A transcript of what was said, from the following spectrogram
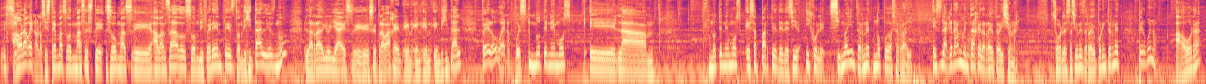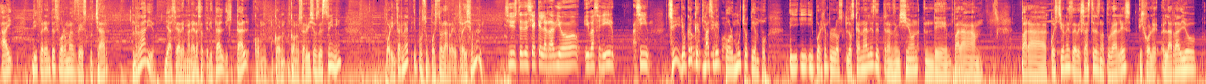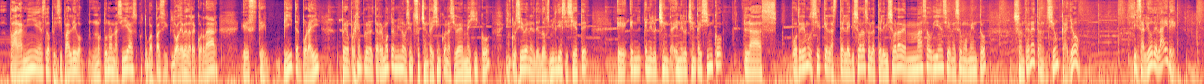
Ahora, bueno, los sistemas son más, este, son más eh, avanzados, son diferentes, son digitales, ¿no? La radio ya es, eh, se trabaja en, en- en- en- digital, pero bueno, pues no tenemos eh, la, no tenemos esa parte de decir, híjole, si no hay internet no puedo hacer radio. Es la gran ventaja de la radio tradicional sobre las estaciones de radio por internet. Pero bueno, ahora hay diferentes formas de escuchar radio, ya sea de manera satelital, digital, con, con- con los servicios de streaming, por internet y por supuesto la radio tradicional. Sí, usted decía que la radio iba a seguir así. Sí, yo creo que va a seguir por mucho tiempo. Y, y- y, por ejemplo, los, los canales de transmisión de para, para cuestiones de desastres naturales, híjole, la radio para mí es lo principal. Digo, tú no nacías, tu papá sí lo debe de recordar, este, Peter por ahí. Pero por ejemplo, en el terremoto de 1985 en la Ciudad de México, inclusive en el del 2017, eh, en, el 80, en el 85, las podríamos decir que las televisoras o la televisora de más audiencia en ese momento, su antena de transmisión cayó y salió del aire,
